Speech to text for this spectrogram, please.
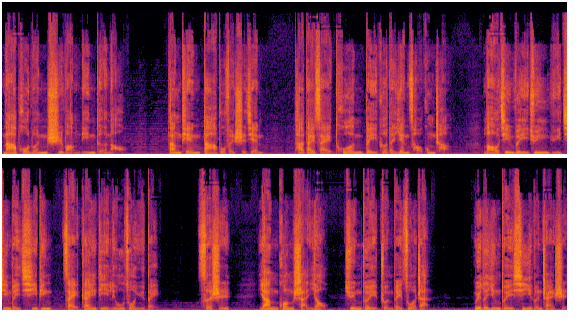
拿破仑驰往林德瑙。当天大部分时间，他待在托恩贝格的烟草工厂。老禁卫军与禁卫骑兵在该地留作预备。此时阳光闪耀，军队准备作战。为了应对新一轮战事，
